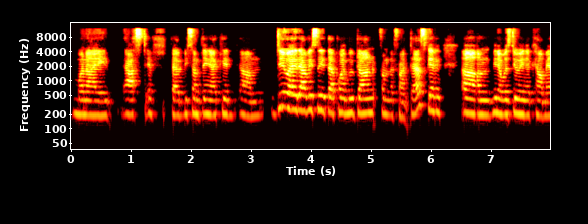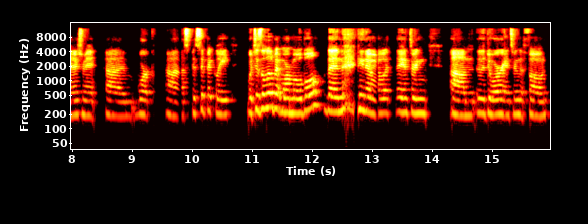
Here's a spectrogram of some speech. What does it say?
when I asked if that would be something I could um, do, I had obviously at that point moved on from the front desk and, um, you know, was doing account management uh, work uh, specifically, which is a little bit more mobile than, you know, answering um, the door, answering the phone.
